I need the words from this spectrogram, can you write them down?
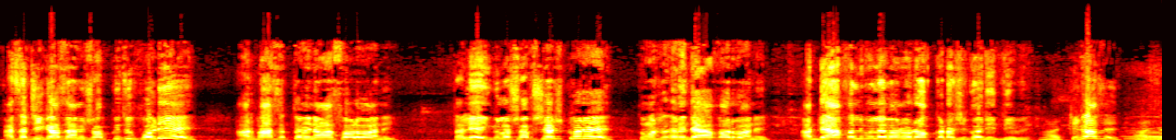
আচ্ছা ঠিক আছে আমি সবকিছু পড়িয়ে আর পাঁচ ওয়াক্ত আমি নামাজ পড়বানি তাহলে এইগুলো সব শেষ করে তোমার সাথে আমি দেখা করবানি আর দেখা করলি বলে এবার রক কাটা শিখে দিতে হবে আচ্ছা। ঠিক আছে আচ্ছা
